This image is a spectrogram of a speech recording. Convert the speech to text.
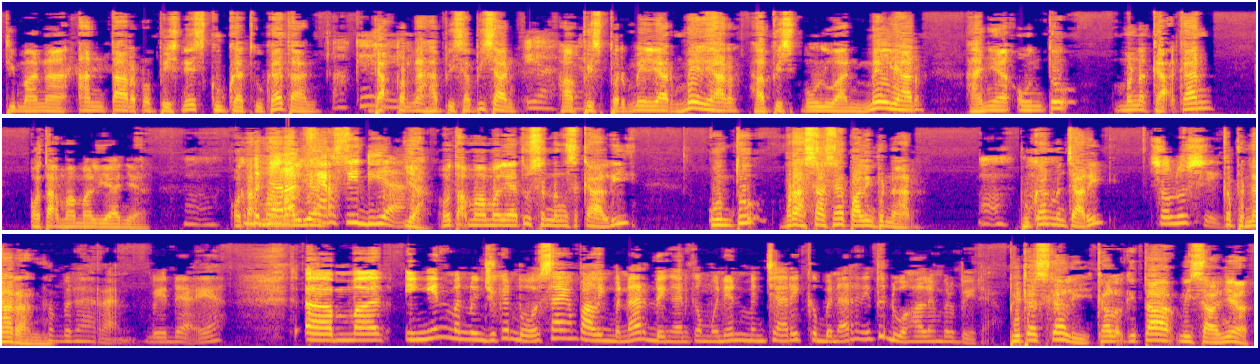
di mana antar pebisnis gugat-gugatan. Nggak pernah habis-habisan. Iya, habis bermiliar-miliar, habis puluhan miliar hanya untuk menegakkan otak mamalianya. Otak kebenaran versi dia. Ya, otak mamalia itu senang sekali untuk merasa saya paling benar, Mm, bukan mencari Solusi. kebenaran. Kebenaran, beda ya. Eh, me- ingin menunjukkan bahwa saya yang paling benar dengan kemudian mencari kebenaran itu dua hal yang berbeda. Beda sekali. Kalau kita misalnya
